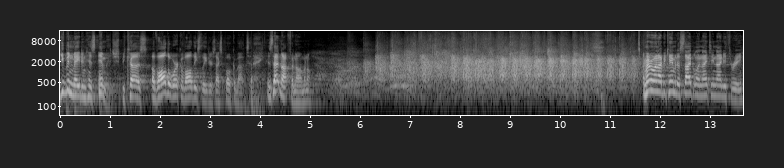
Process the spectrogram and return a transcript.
You've been made in his image because of all the work of all these leaders I spoke about today. Is that not phenomenal? I remember when I became a disciple in 1993,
